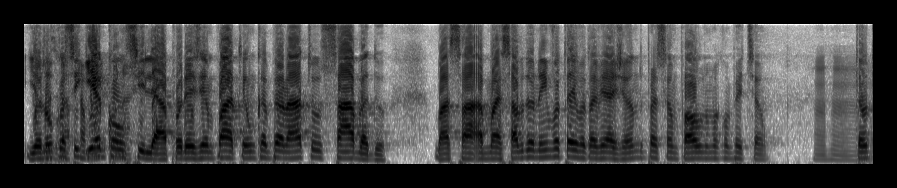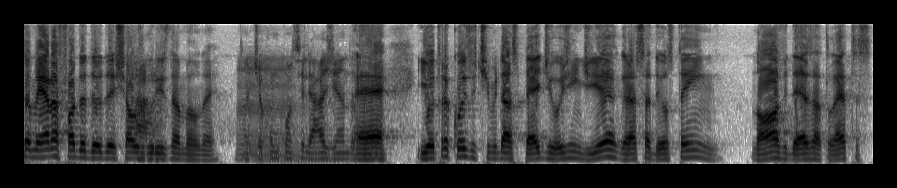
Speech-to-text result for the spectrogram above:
E eu não Desgasta conseguia muito, né? conciliar. Por exemplo, ah, tem um campeonato sábado. Mas, mas sábado eu nem vou estar aí, vou estar viajando para São Paulo numa competição. Uhum. Então também era foda de eu deixar os Ah. guris na mão, né? Não tinha como conciliar a agenda. É. E outra coisa, o time das PED hoje em dia, graças a Deus, tem 9, 10 atletas.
